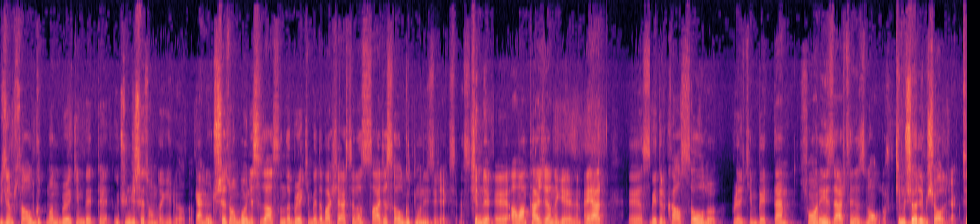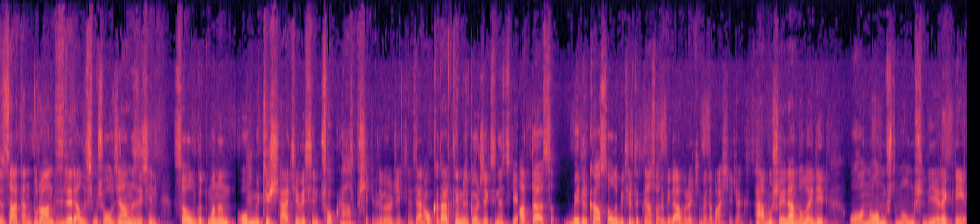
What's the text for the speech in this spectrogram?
Bizim Saul Goodman Breaking Bad'de 3. sezonda geliyordu. Yani 3 sezon boyunca siz aslında Breaking Bad'e başlarsanız sadece Saul Goodman'ı izleyeceksiniz. Şimdi e, avantajlarına gelelim. Eğer e, Better Call Saul'u Breaking Bad'den sonra izlerseniz ne olur? Şimdi şöyle bir şey olacak. Siz zaten durağan dizilere alışmış olacağınız için Saul Goodman'ın o müthiş çerçevesini çok rahat bir şekilde göreceksiniz. Yani o kadar temiz göreceksiniz ki. Hatta Better Call Saul'u bitirdikten sonra bir daha Breaking Bad'e başlayacaksınız. Ha bu şeyden dolayı değil. O ne olmuştu ne olmuştu diyerek değil.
